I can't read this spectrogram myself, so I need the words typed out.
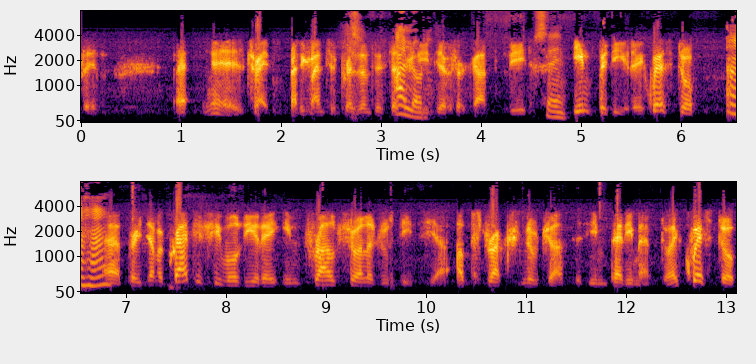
Flynn. Eh, eh, cioè, praticamente il Presidente degli Stati Allora. Uniti ha cercato di Sì. impedire. Questo Ah. eh, per i democratici vuol dire intralcio alla giustizia, obstruction of justice, impedimento. E questo,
